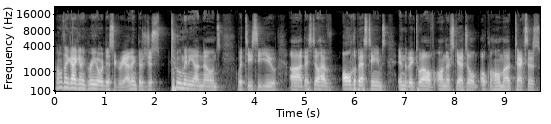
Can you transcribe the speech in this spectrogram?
I don't think I can agree or disagree. I think there's just too many unknowns with TCU. Uh, they still have all the best teams in the Big 12 on their schedule Oklahoma, Texas,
